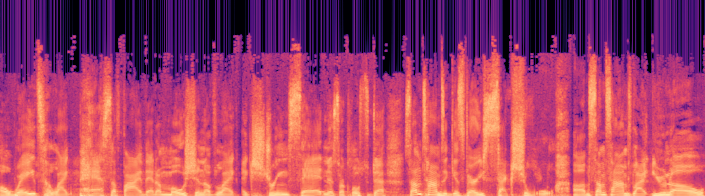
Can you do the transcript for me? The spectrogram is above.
a way to like pacify that emotion of like extreme sadness or close to death. Sometimes it gets very sexual. Um, sometimes, like you know,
